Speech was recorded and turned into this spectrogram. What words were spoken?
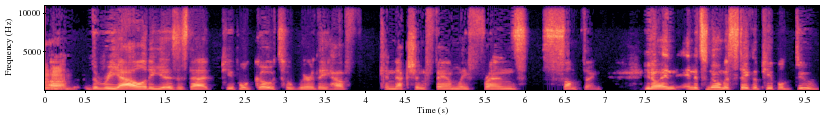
Mhm. Um, the reality is, is that people go to where they have connection, family, friends, something, you know. And and it's no mistake that people do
